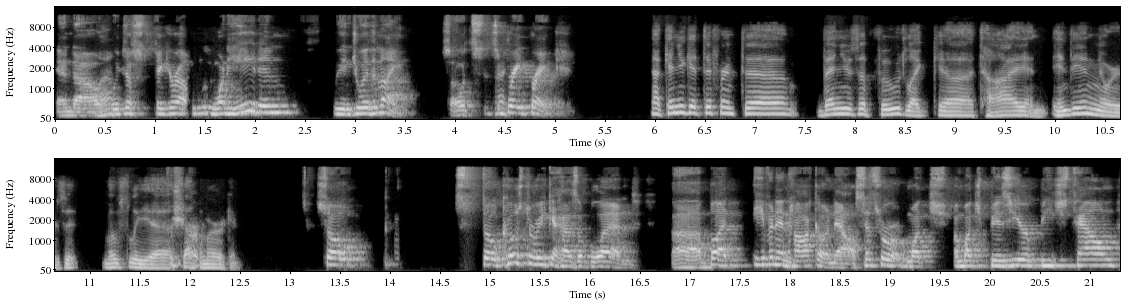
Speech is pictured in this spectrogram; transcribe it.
And uh, wow. we just figure out what we want to eat, and we enjoy the night. So it's it's a great break. Now, can you get different uh, venues of food like uh, Thai and Indian, or is it mostly uh, For South. American? So, so Costa Rica has a blend. Uh, but even in Jaco now, since we're much a much busier beach town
